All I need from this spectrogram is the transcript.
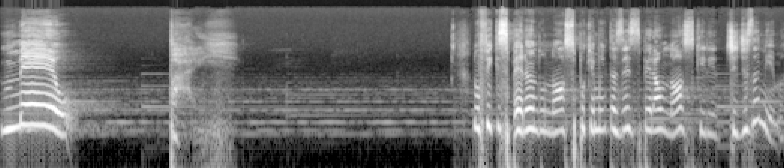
meu Pai. Não fique esperando o nosso, porque muitas vezes esperar o nosso, querido, te desanima.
